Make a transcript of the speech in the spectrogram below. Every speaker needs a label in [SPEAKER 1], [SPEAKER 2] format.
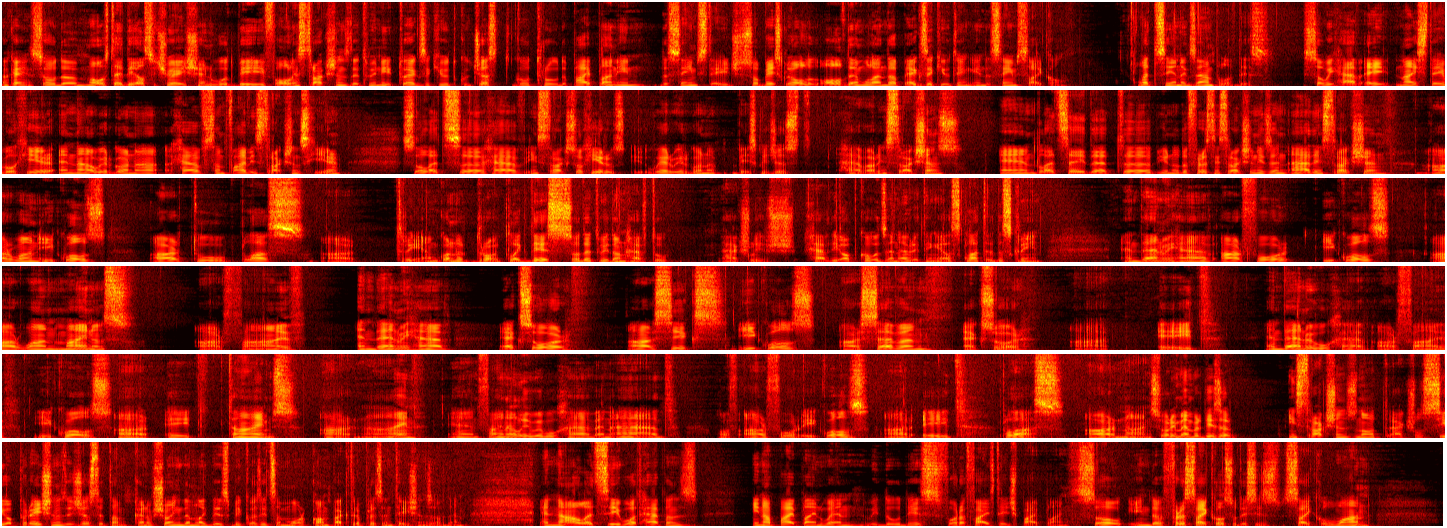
[SPEAKER 1] Okay, so the most ideal situation would be if all instructions that we need to execute could just go through the pipeline in the same stage. So basically, all, all of them will end up executing in the same cycle. Let's see an example of this. So we have a nice table here, and now we're gonna have some five instructions here. So let's uh, have instruct. So here's where we're gonna basically just have our instructions, and let's say that uh, you know the first instruction is an add instruction r1 equals r2 plus r3. I'm going to draw it like this so that we don't have to actually have the opcodes and everything else clutter the screen. And then we have r4 equals r1 minus r5. And then we have XOR r6 equals r7 XOR r8 and then we will have R5 equals R8 times R9. And finally, we will have an add of R4 equals R8 plus R9. So remember, these are instructions, not actual C operations. It's just that I'm kind of showing them like this because it's a more compact representations of them. And now let's see what happens in a pipeline when we do this for a five stage pipeline. So in the first cycle, so this is cycle one,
